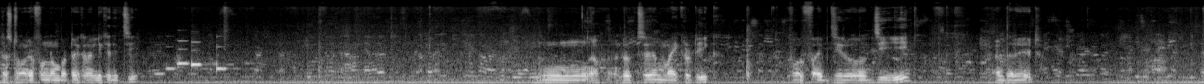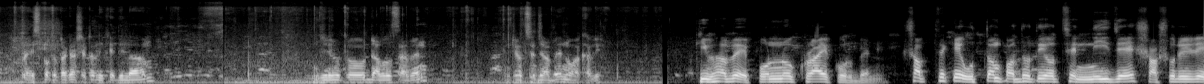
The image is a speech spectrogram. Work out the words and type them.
কাস্টমারের ফোন নম্বরটা এখানে লিখে দিচ্ছি। হচ্ছে MikroTik four five zero G at the rate price কত টাকা সেটা লিখে দিলাম। জিরো টু ডাবল সেভেন এটা হচ্ছে যাবে নোয়াখালী। কীভাবে পণ্য ক্রয় করবেন? সব থেকে উত্তম পদ্ধতি হচ্ছে নিজে সশরীরে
